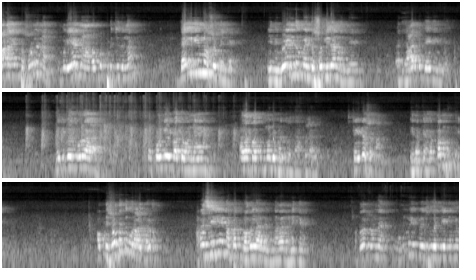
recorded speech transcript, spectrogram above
ஆனால் இப்போ சொன்னேன் நான் உங்களுக்கு ஏன் நான் ரொம்ப பிடிச்சதுன்னா தைரியமாக சொன்னீங்க. இது வேண்டும் என்று சொல்லி தான் வந்தேன். வேறு யாருக்கும் தைரியம் இல்லை. ரெண்டு பேர் பூரா இப்போ கொள்கையை பார்த்து வந்தேன் அதை பார்த்து மூன்று பார்த்து வந்தேன் அப்படிலாம் ஸ்ட்ரைட்டாக சொன்னான் இதற்காகத்தான் வந்தேன். அப்படி சொல்றதுக்கு ஒரு ஆள் வேணும். அரசியலே நம்ம முதல்ல ஆள் இருந்தால் தான் நினைக்கிறேன். அப்போதான் சொன்னேன் உண்மையை பேசுவதற்கு எங்கேயுமே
